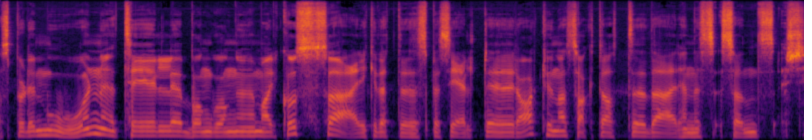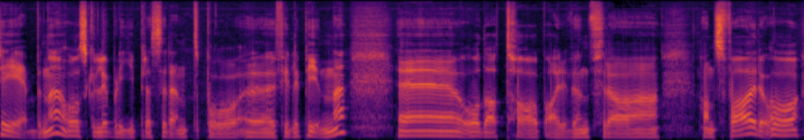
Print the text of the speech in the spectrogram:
Spør du moren til Bongbong Marcos, så er ikke dette spesielt eh, rart. Hun har sagt at det er hennes sønns skjebne å skulle bli president på Filippinene. Og da ta opp arven fra hans far. Og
